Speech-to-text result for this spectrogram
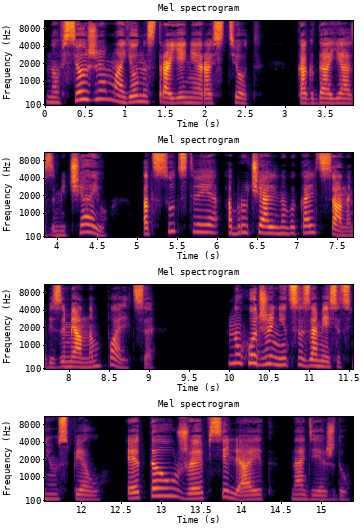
Но все же мое настроение растет, когда я замечаю отсутствие обручального кольца на безымянном пальце. Ну, хоть жениться за месяц не успел. Это уже вселяет надежду.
